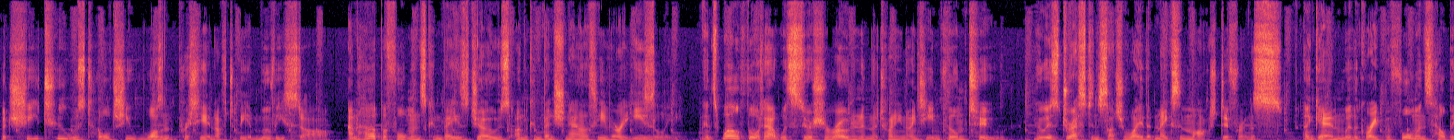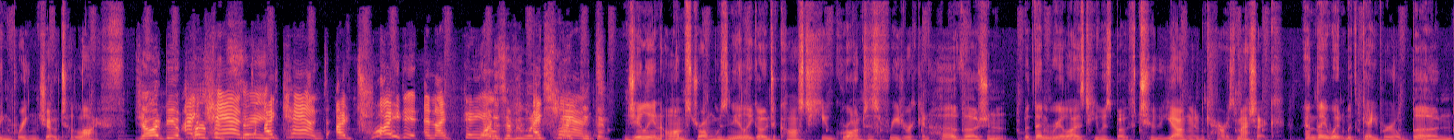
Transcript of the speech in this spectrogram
but she too was told she wasn't pretty enough to be a movie star, and her performance conveys Jo's unconventionality very easily. It's well thought out with Saoirse Ronan in the 2019 film too, who is dressed in such a way that makes a marked difference, again with a great performance helping bring Jo to life. Jo, I'd be a perfect I can't, saint. I can't. I've tried it and I failed. Why does everyone I expect can't. it then? Gillian Armstrong was nearly going to cast Hugh Grant as Friedrich in her version, but then realised he was both too young and charismatic. And they went with Gabriel Byrne,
